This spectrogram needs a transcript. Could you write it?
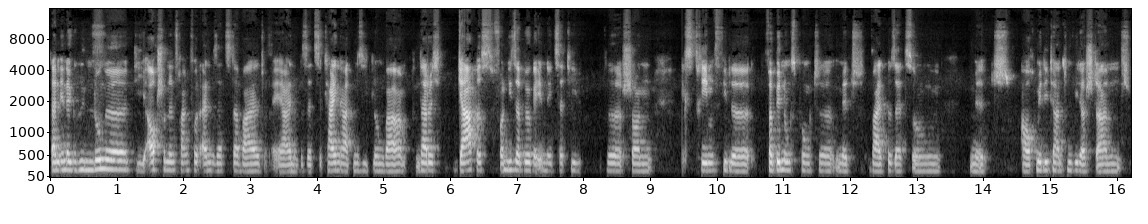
dann in der Grünen Lunge, die auch schon in Frankfurt ein besetzter Wald oder eher eine besetzte Kleingartensiedlung war. Und dadurch gab es von dieser Bürgerinitiative schon extrem viele Verbindungspunkte mit Waldbesetzung, mit auch militantem Widerstand,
